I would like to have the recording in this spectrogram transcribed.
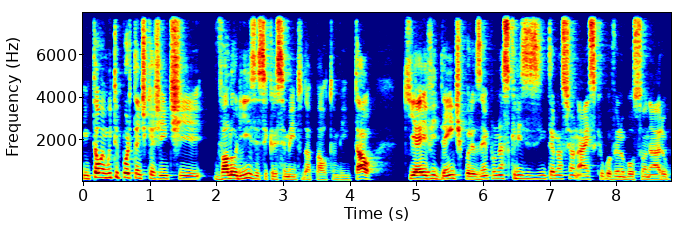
Então é muito importante que a gente valorize esse crescimento da pauta ambiental, que é evidente, por exemplo, nas crises internacionais que o governo Bolsonaro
